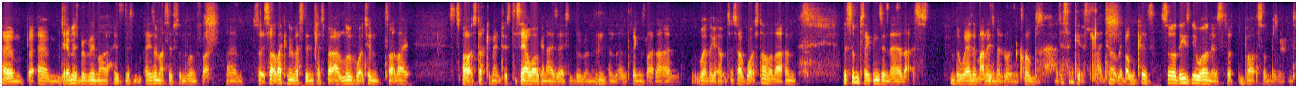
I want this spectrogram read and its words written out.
Um, but um, Gemma's brother-in-law is this, is a massive Sunderland fan, um, so it's sort of like an invested interest. But I love watching sort of like sports documentaries to see how organisations are running mm. and, and, things like that, and where they get up to. So I've watched all of that, and there's some things in there that's the way the management run clubs. I just think it's like totally bonkers. So these new owners bought Sunderland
